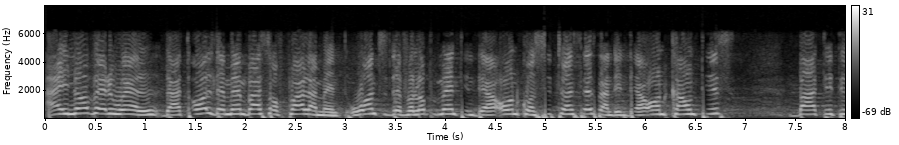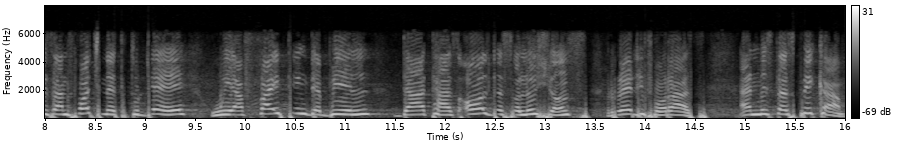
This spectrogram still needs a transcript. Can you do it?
I know very well that all the members of parliament want development in their own constituencies and in their own counties, but it is unfortunate today we are fighting the bill that has all the solutions ready for us. And Mr. Speaker,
